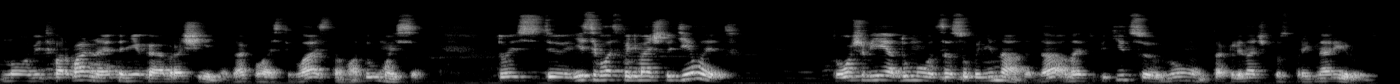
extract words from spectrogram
но ведь формально это некое обращение да, к власти. Власть, там, одумайся. То есть, э, если власть понимает, что делает, то, в общем, ей одумываться особо не надо, да, она эту петицию, ну, так или иначе просто проигнорирует.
